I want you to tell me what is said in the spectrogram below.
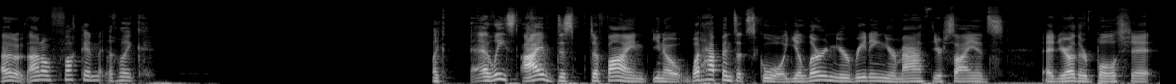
i don't i don't fucking like like at least I've dis- defined, you know, what happens at school. You learn your reading, your math, your science, and your other bullshit,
